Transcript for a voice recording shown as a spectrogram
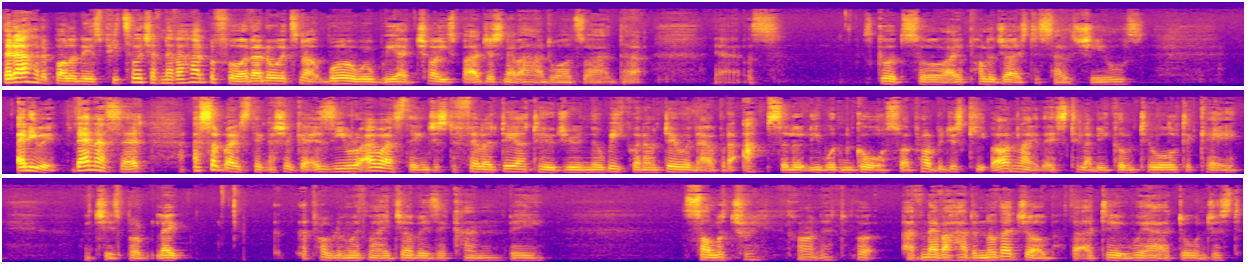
Then I had a bolognese pizza, which I've never had before, and I know it's not whoa, a weird choice, but I just never had one, so I had that. Yeah, it was, it was good. So I apologise to South Shields. Anyway, then I said, I sometimes think I should get a zero hours thing just to fill a day or two during the week when I'm doing that, but I absolutely wouldn't go, so I'll probably just keep on like this till I become too old to care, which is probably, like, the problem with my job is it can be solitary, can't it? But I've never had another job that I do where I don't just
